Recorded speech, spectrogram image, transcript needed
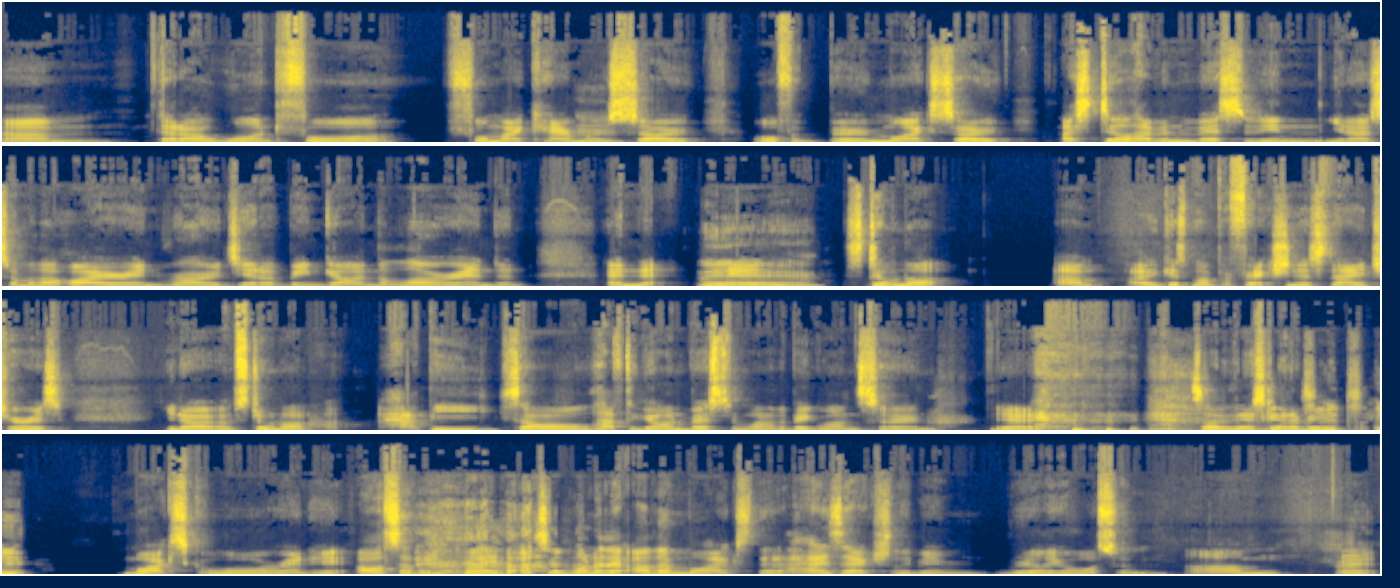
um, that I want for for my cameras. So, or for boom mics. So, I still haven't invested in you know some of the higher end Rodes yet. I've been going the lower end, and and Yeah, and still not. Um, I guess my perfectionist nature is, you know, I'm still not happy, so I'll have to go invest in one of the big ones soon. Yeah. so there's going to be it's it, mics galore around here. Also, wait, so one of the other mics that has actually been really awesome um, right.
